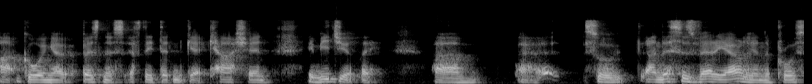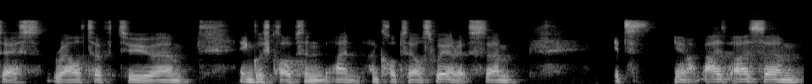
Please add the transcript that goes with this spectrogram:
at going out of business if they didn't get cash in immediately. Um, uh, so, and this is very early in the process relative to um, English clubs and, and, and, clubs elsewhere. It's um, it's you know as as um,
